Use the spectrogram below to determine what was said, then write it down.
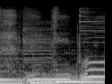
与你不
